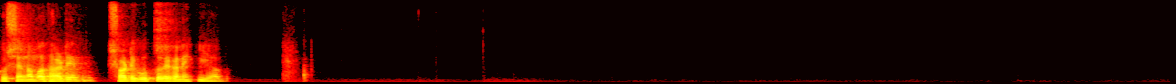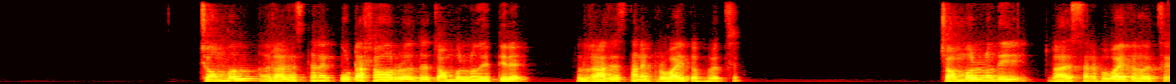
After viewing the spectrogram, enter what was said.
কোশ্চেন নাম্বার থার্টিন সঠিক উত্তর এখানে কি হবে? চম্বল রাজস্থানে কোটা শহর রয়েছে চম্বল নদীর তীরে, রাজস্থানে প্রবাহিত হয়েছে। চম্বল নদী রাজস্থানে প্রবাহিত হয়েছে,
